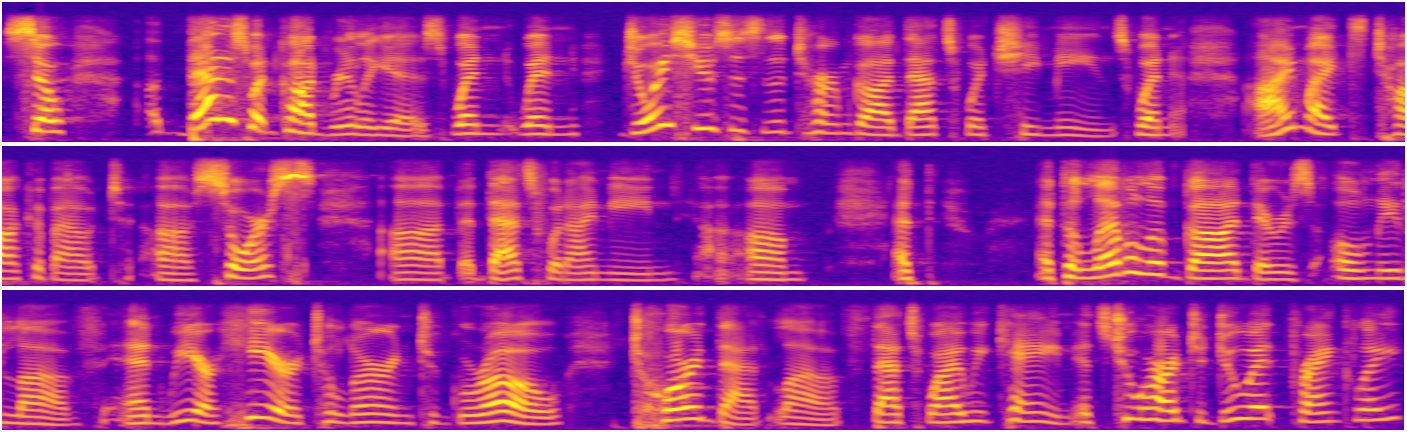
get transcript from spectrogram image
So uh, that is what God really is. When when Joyce uses the term God, that's what she means. When I might talk about uh, source, uh, that's what I mean. Uh, um, at at the level of God, there is only love. And we are here to learn to grow toward that love. That's why we came. It's too hard to do it, frankly,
